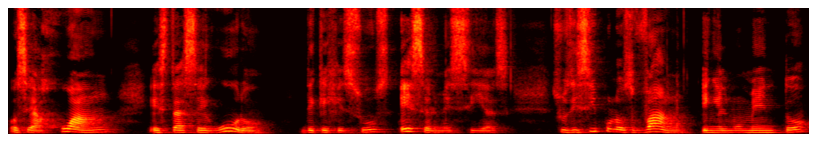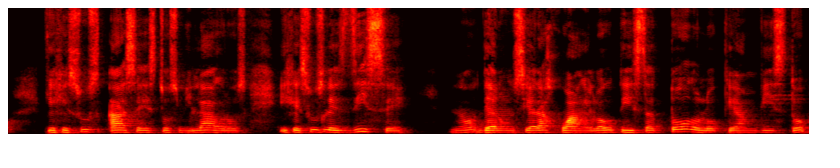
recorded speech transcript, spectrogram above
O sea, Juan está seguro de que Jesús es el Mesías, sus discípulos van en el momento que Jesús hace estos milagros y Jesús les dice, ¿no? De anunciar a Juan el Bautista todo lo que han visto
